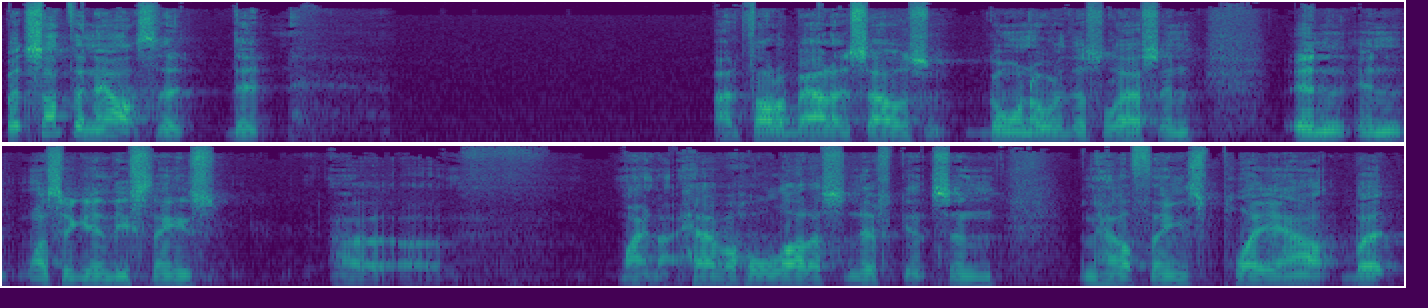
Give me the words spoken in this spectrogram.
but something else that that I thought about as I was going over this lesson, and, and once again, these things uh, uh might not have a whole lot of significance in, in how things play out. But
